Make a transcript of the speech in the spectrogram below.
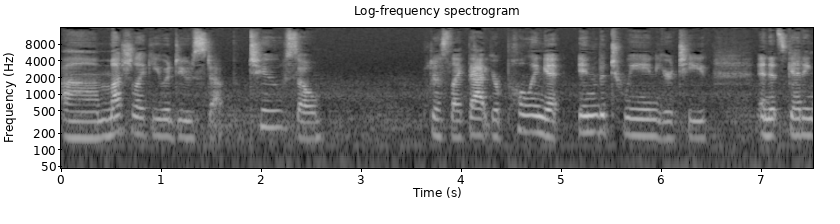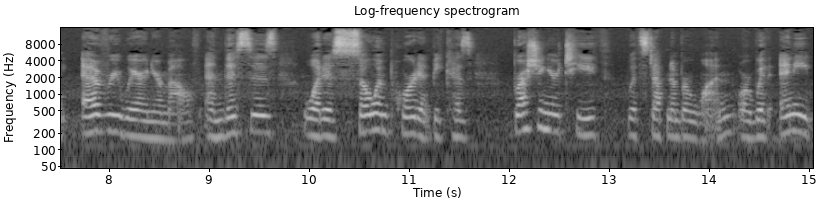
um, much like you would do step two. So just like that, you're pulling it in between your teeth and it's getting everywhere in your mouth. And this is what is so important because brushing your teeth with step number one, or with any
